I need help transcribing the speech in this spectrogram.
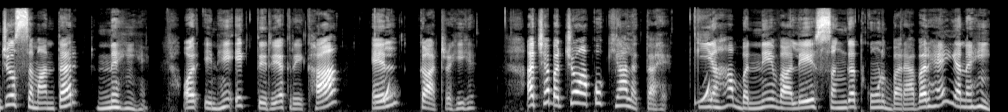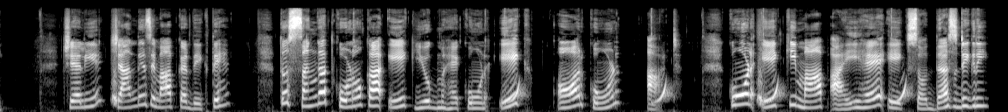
जो समांतर नहीं हैं, और इन्हें एक तिर्यक रेखा एल काट रही है। अच्छा बच्चों, आपको क्या लगता है कि यहाँ बनने वाले संगत कोण बराबर हैं या नहीं? चलिए, चांदे से माप कर देखते हैं। तो संगत कोणों का एक युग्म है कोण एक और कोण आठ। कोण एक की माप आई है 110 डिग्री।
